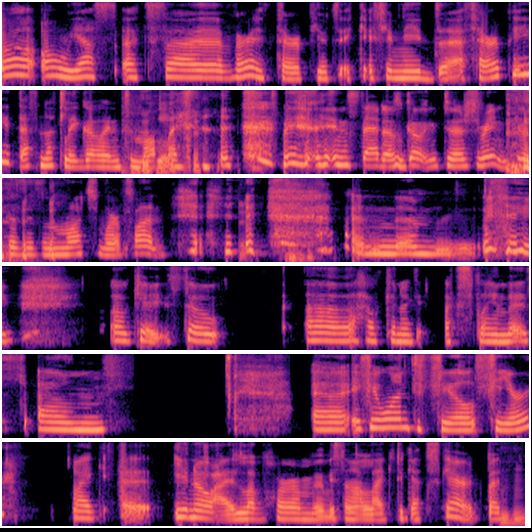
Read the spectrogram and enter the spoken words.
Well, oh, yes. It's uh, very therapeutic. If you need uh, therapy, definitely go into modeling instead of going to a shrink because it's much more fun. and um, okay, so uh, how can I explain this? Um, uh, if you want to feel fear, like uh, you know, I love horror movies and I like to get scared, but Mhm.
